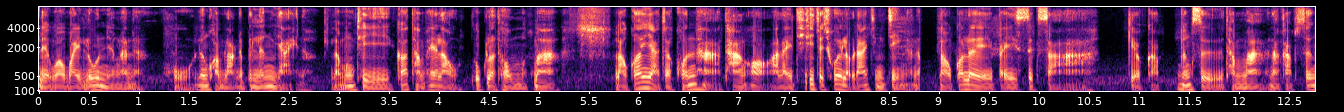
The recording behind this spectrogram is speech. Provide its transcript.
เรียกว่าวัยรุ่นอย่างนั้นนะโหเรื่องความรักเนี่ยเป็นเรื่องใหญ่นะแล้วบางทีก็ทำให้เราทุกข์ระทมมากๆ เราก็อยากจะค้นหาทางออกอะไรที่จะช่วยเราได้จริงๆอะนะเราก็เลยไปศึกษาเกี่ยวกับหนังสือธรรมะนะครับ ซึ่ง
